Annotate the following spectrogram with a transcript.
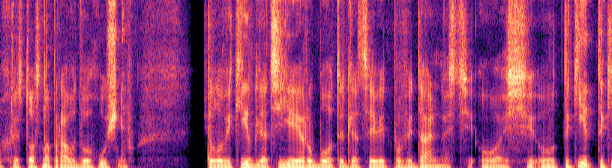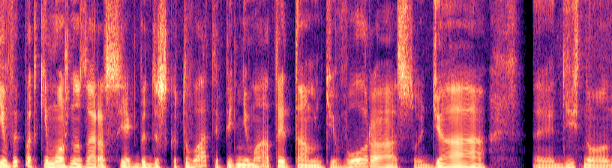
Христос направив двох учнів, чоловіків для цієї роботи, для цієї відповідальності. Ось такі, такі випадки можна зараз якби дискутувати, піднімати там дівора, суддя. Е, Дійсно,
